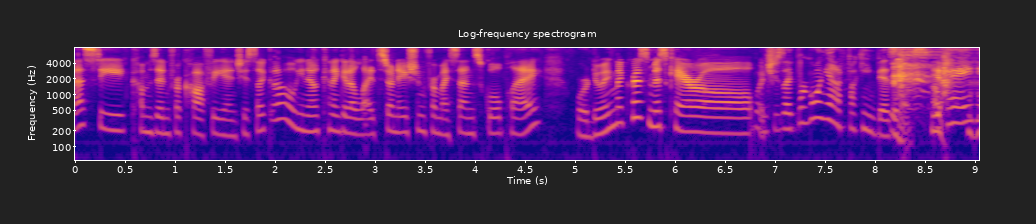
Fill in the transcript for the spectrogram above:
Bestie comes in for coffee and she's like, "Oh, you know, can I get a lights donation for my son's school play? We're doing the Christmas Carol." And Which she's like, "We're going out of fucking business, okay?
